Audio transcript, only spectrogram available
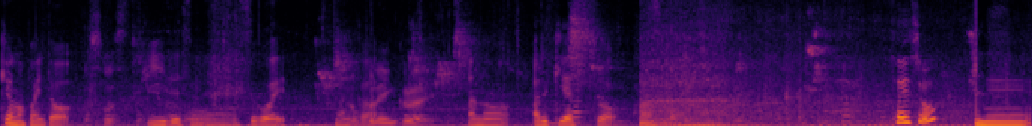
日のポイント。そうですね。いいですね。すごい。なんか六年くらい。あの歩きやすそう。最初？ね。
